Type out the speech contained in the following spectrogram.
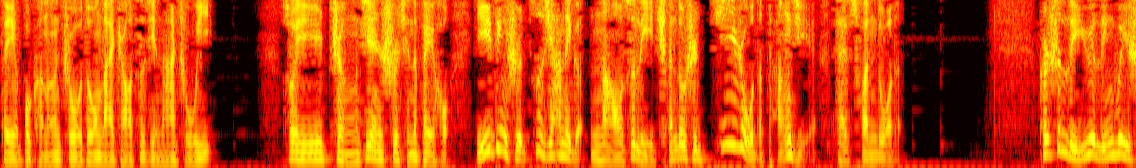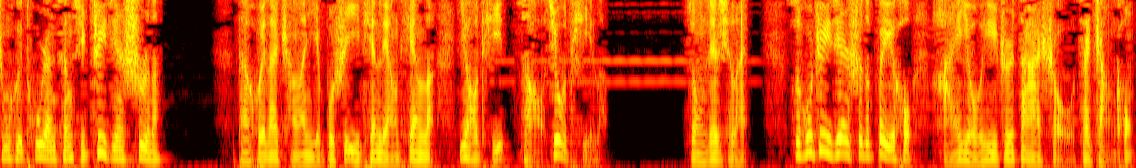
她也不可能主动来找自己拿主意。所以整件事情的背后，一定是自家那个脑子里全都是肌肉的堂姐在撺掇的。可是李月玲为什么会突然想起这件事呢？他回来长安也不是一天两天了，要提早就提了。总结起来，似乎这件事的背后还有一只大手在掌控，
